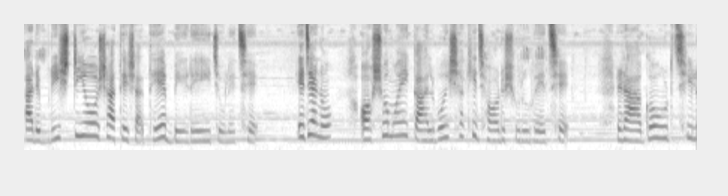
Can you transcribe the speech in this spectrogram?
আর বৃষ্টিও সাথে সাথে বেড়েই চলেছে। এ যেন অসময়ে কালবৈশাখী ঝড় শুরু হয়েছে। রাগও উঠছিল,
